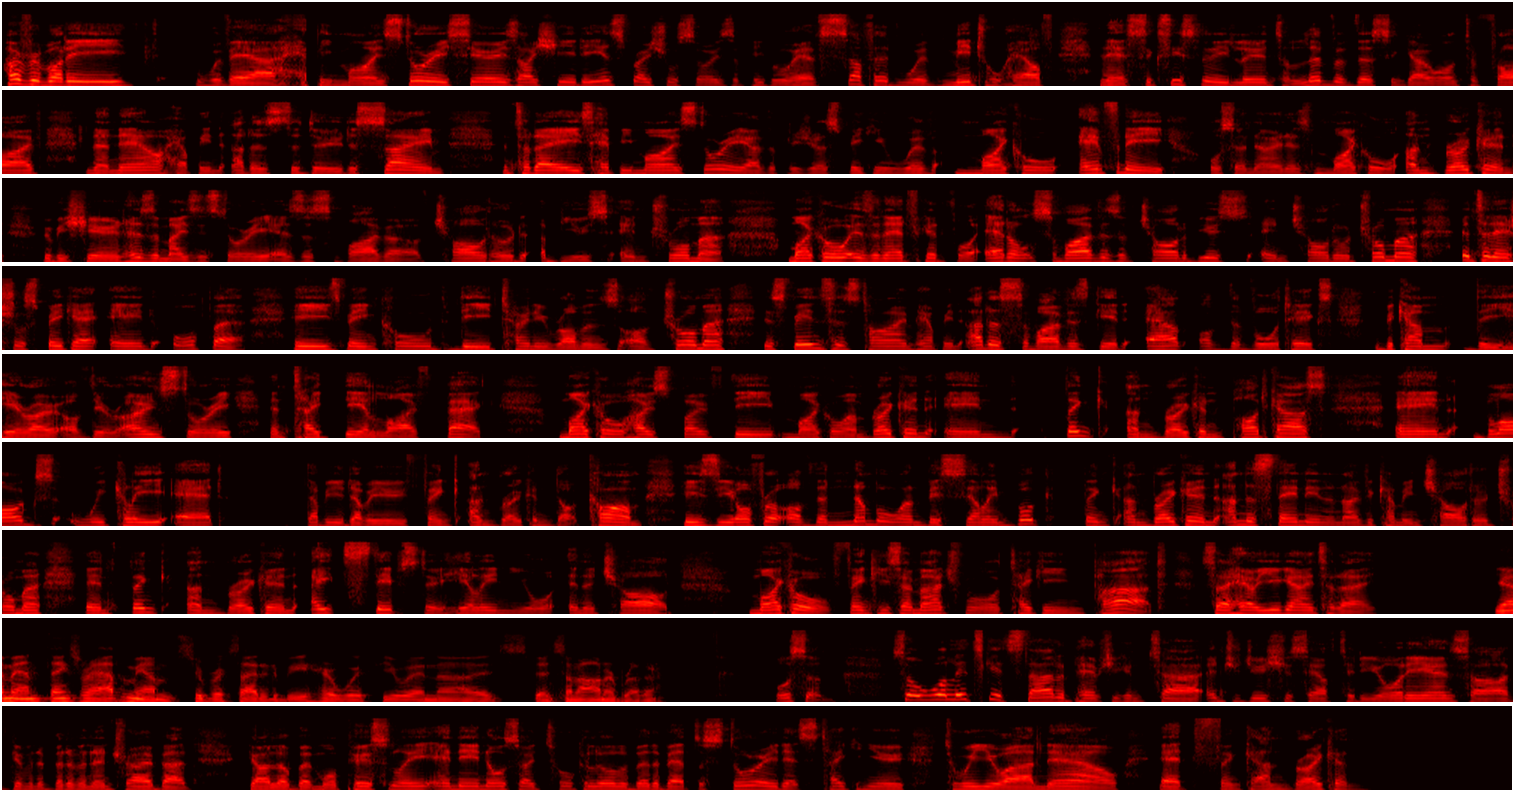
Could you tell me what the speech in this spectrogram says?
Hi, everybody. With our Happy Mind Story series, I share the inspirational stories of people who have suffered with mental health and have successfully learned to live with this and go on to thrive, and are now helping others to do the same. In today's Happy Mind Story, I have the pleasure of speaking with Michael Anthony, also known as Michael Unbroken, who'll be sharing his amazing story as a survivor of childhood abuse and trauma. Michael is an advocate for adult survivors of child abuse and childhood trauma, international speaker, and and author. He's been called the Tony Robbins of trauma and spends his time helping other survivors get out of the vortex to become the hero of their own story and take their life back. Michael hosts both the Michael Unbroken and Think Unbroken podcasts and blogs weekly at www.thinkunbroken.com. He's the author of the number one best-selling book, Think Unbroken, Understanding and Overcoming Childhood Trauma, and Think Unbroken, Eight Steps to Healing Your Inner Child. Michael, thank you so much for taking part. So how are you going today? Yeah, man. Thanks for having me. I'm super excited to be here with you, and uh, it's it's an honor, brother. Awesome. So, well, let's get started. Perhaps you can uh, introduce yourself to the audience. Uh, I've given a bit of an intro, but go a little bit more personally, and then also talk a little bit about the story that's taken you to where you are now at Think Unbroken.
